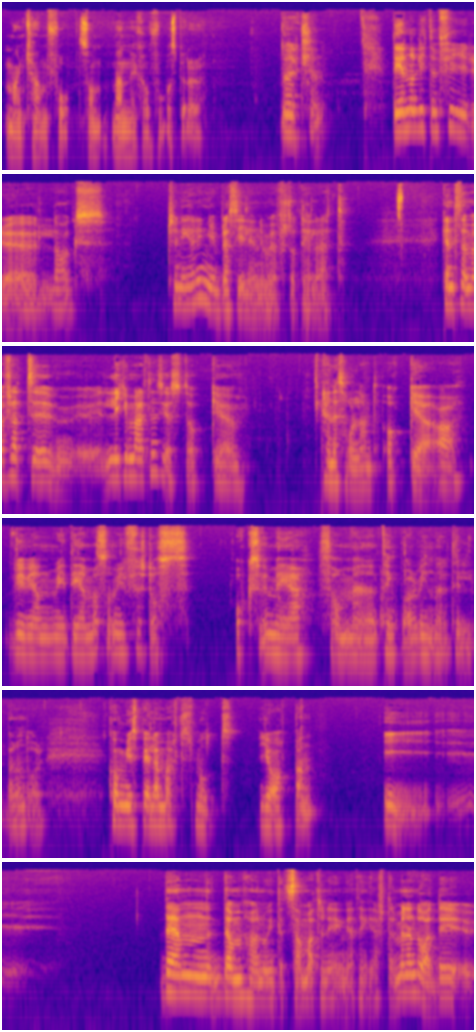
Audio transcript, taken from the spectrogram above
man kan få som människa och fotbollsspelare. Verkligen. Det är någon liten turnering i Brasilien om jag har förstått det hela rätt. Kan inte stämma för att eh, uh, Lika Martens just och eh, hennes Holland och eh, ja, Vivian Miedema som ju förstås också är med som uh, tänkbar vinnare till Ballon d'Or. Kommer ju spela match mot Japan i... Den, de hör nog inte till samma turnering när jag tänker efter. Men ändå, det,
